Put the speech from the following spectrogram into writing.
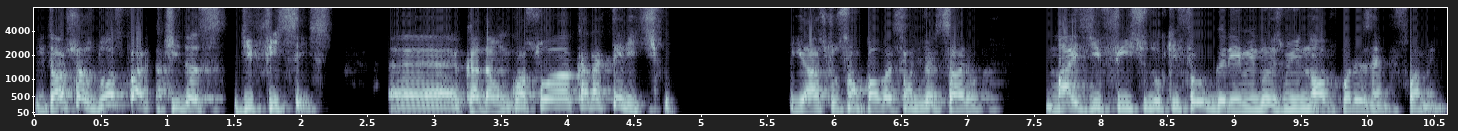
Então, acho as duas partidas difíceis, é, cada um com a sua característica. E acho que o São Paulo vai ser um adversário mais difícil do que foi o Grêmio em 2009, por exemplo, o Flamengo.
